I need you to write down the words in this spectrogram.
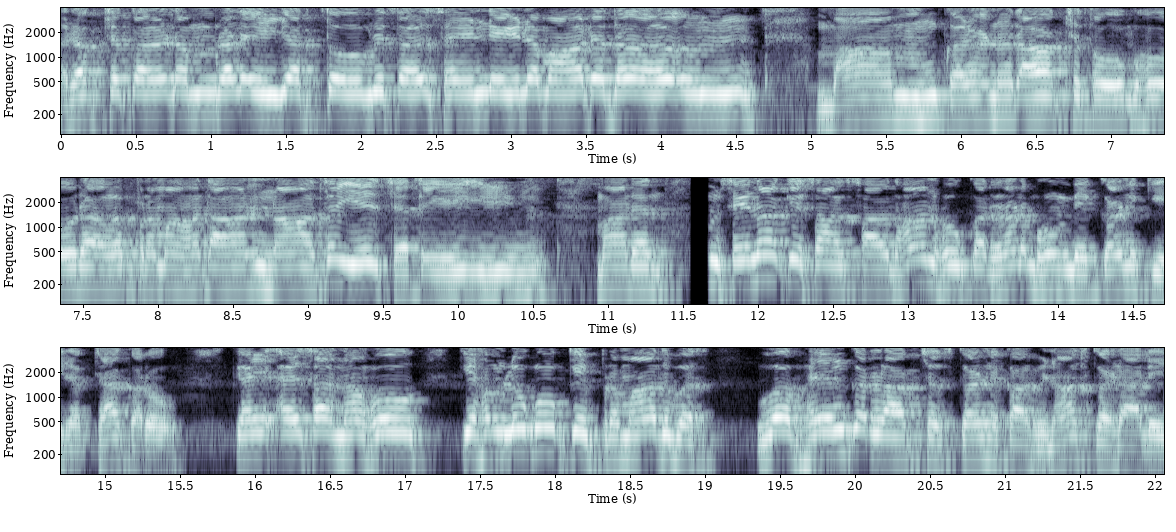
रक्ष कर्णम रण वृत सैन्य माम कर्ण राक्षसो घोर प्रमादान्नाथ ये तुम सेना के साथ सावधान होकर रणभूमि में कर्ण की रक्षा करो। कहीं ऐसा न हो कि हम लोगों के प्रमादवश वह भयंकर राक्षस कर्ण का विनाश कर डाले।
